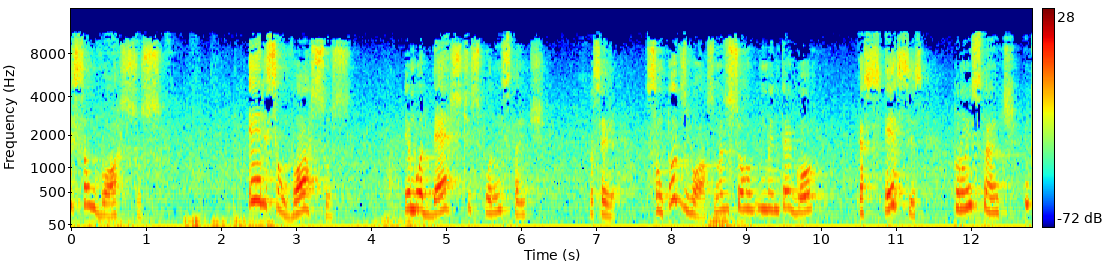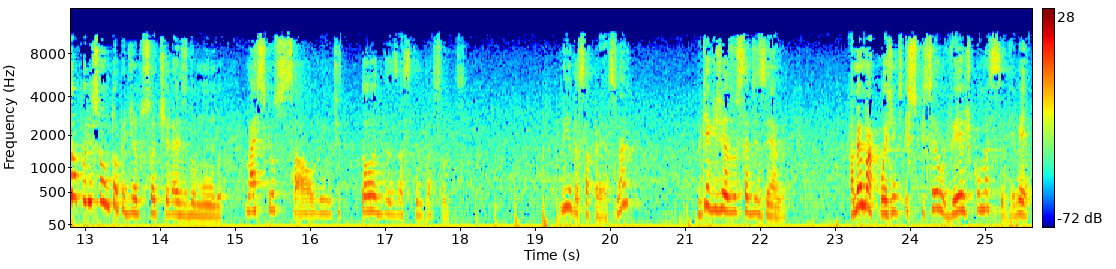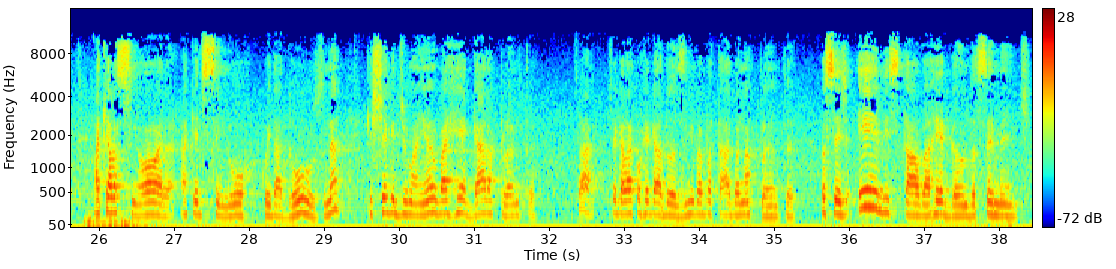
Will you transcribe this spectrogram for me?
eles são vossos. Eles são vossos e modestes por um instante. Ou seja, são todos vossos, mas o Senhor me entregou esses por um instante. Então, por isso eu não estou pedindo para o Senhor tirar eles do mundo, mas que os salvem de todas as tentações. Linda essa prece, né? O que, que Jesus está dizendo? A mesma coisa, gente, isso, isso eu vejo como assim, quer ver? Aquela senhora, aquele senhor cuidadoso, né? Que chega de manhã, vai regar a planta. Sabe? Chega lá com o regadorzinho, vai botar água na planta. Ou seja, ele estava regando a semente.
